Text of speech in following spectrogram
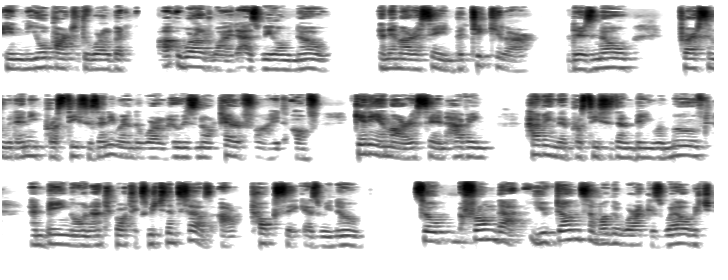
in your part of the world, but uh, worldwide, as we all know. And MRSA in particular, there's no person with any prosthesis anywhere in the world who is not terrified of getting MRSA and having having their prosthesis then being removed and being on antibiotics, which themselves are toxic, as we know. So from that, you've done some other work as well, which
